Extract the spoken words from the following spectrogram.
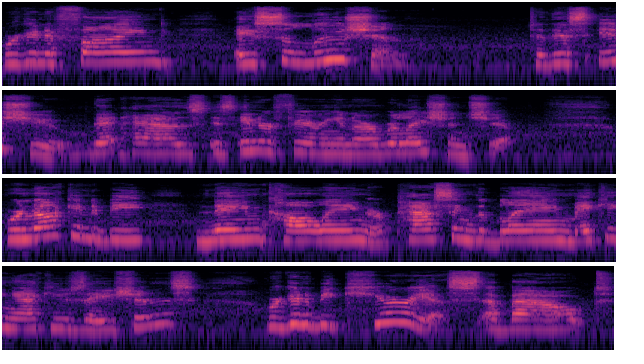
We're going to find a solution to this issue that has is interfering in our relationship. We're not going to be name calling or passing the blame, making accusations. We're going to be curious about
